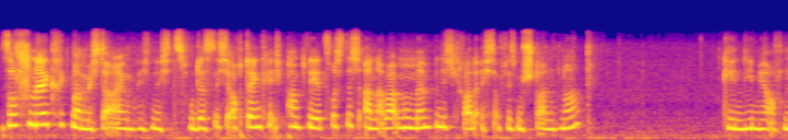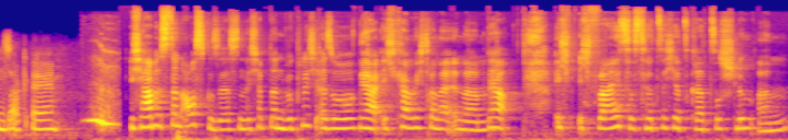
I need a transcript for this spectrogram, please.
so schnell kriegt man mich da eigentlich nicht zu, dass ich auch denke, ich pumpe jetzt richtig an. Aber im Moment bin ich gerade echt auf diesem Stand, ne? Gehen die mir auf den Sack, ey. Ich habe es dann ausgesessen. Ich habe dann wirklich, also. Ja, ich kann mich dran erinnern. Ja. Ich, ich weiß, das hört sich jetzt gerade so schlimm an.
